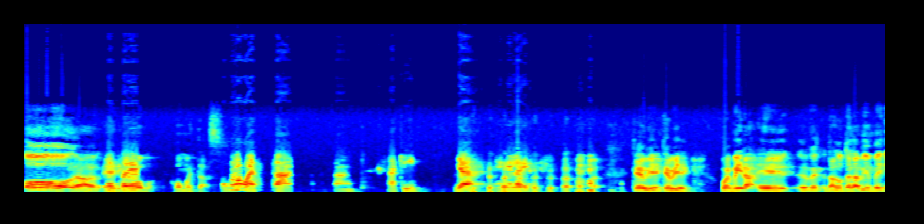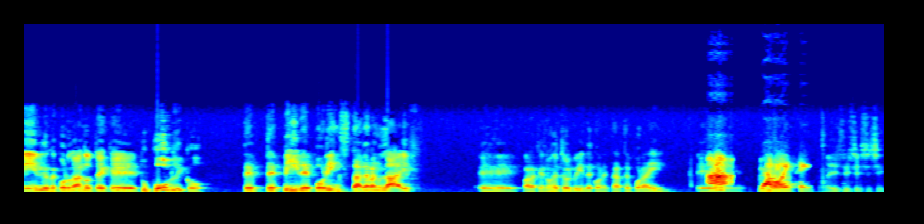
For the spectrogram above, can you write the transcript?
Hola, Erika, ¿cómo, estás? ¿Cómo están? Aquí, ya, en el aire. qué bien, qué bien. Pues mira, eh, dándote la bienvenida y recordándote que tu público te, pide por Instagram Live, eh, para que no se te olvide conectarte por ahí. Eh, ah, ya voy, sí. Sí, sí, sí, sí.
